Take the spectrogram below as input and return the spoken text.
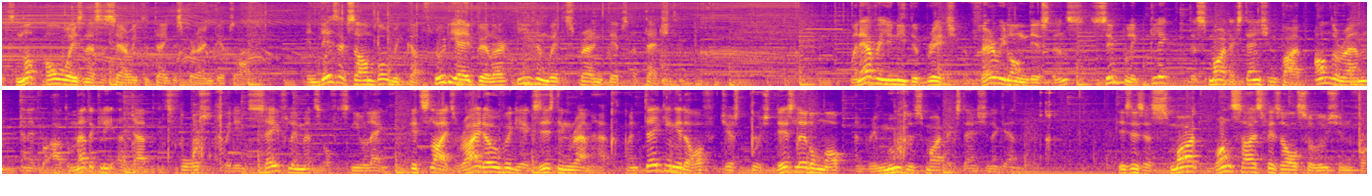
it's not always necessary to take the spreading tips off. In this example we cut through the A-pillar even with the spreading tips attached. Whenever you need to bridge a very long distance, simply click the smart extension pipe on the ram and it will automatically adapt its force within safe limits of its new length. It slides right over the existing ram head. When taking it off, just push this little knob and remove the smart extension again. This is a smart one-size-fits-all solution for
